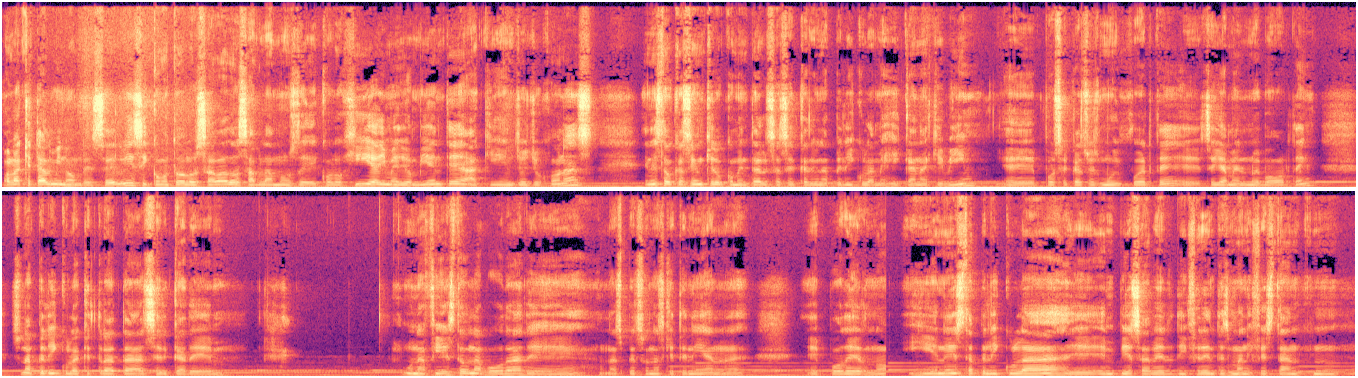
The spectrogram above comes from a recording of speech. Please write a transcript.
Hola, ¿qué tal? Mi nombre es Elvis y como todos los sábados hablamos de ecología y medio ambiente aquí en Jojo Jonas. En esta ocasión quiero comentarles acerca de una película mexicana que vi, eh, por si acaso es muy fuerte, eh, se llama El Nuevo Orden. Es una película que trata acerca de una fiesta, una boda de unas personas que tenían eh, poder, ¿no? Y en esta película empieza a haber diferentes manifestantes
